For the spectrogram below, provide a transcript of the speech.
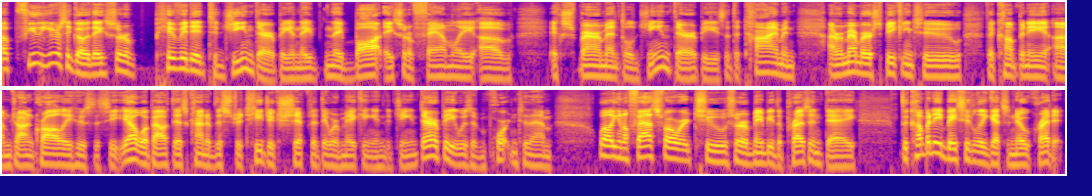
a few years ago they sort of pivoted to gene therapy and they and they bought a sort of family of experimental gene therapies at the time. And I remember speaking to the company um, John Crowley who's the CEO about this kind of this strategic shift that they were making into gene therapy. It was important to them. Well you know fast forward to sort of maybe the present day the company basically gets no credit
